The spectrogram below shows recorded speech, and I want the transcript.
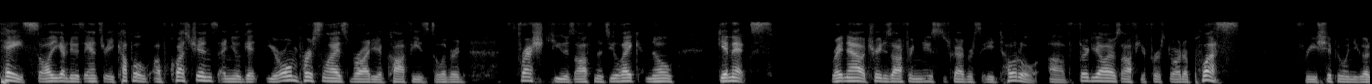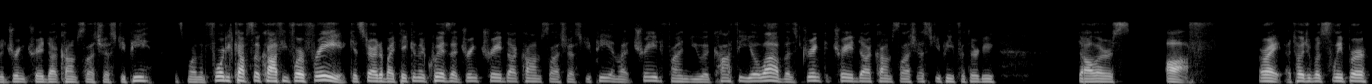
tastes. All you got to do is answer a couple of questions and you'll get your own personalized variety of coffees delivered fresh to you as often as you like. No gimmicks. Right now, Trade is offering new subscribers a total of $30 off your first order plus free shipping when you go to drinktrade.com slash SGP. That's more than 40 cups of coffee for free. Get started by taking their quiz at drinktrade.com slash SGP and let Trade find you a coffee you'll love. That's drinktrade.com slash SGP for $30 off. All right, I told you about Sleeper.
